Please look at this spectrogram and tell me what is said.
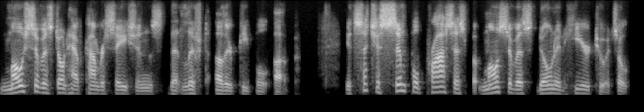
most of us don't have conversations that lift other people up. It's such a simple process, but most of us don't adhere to it. So,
